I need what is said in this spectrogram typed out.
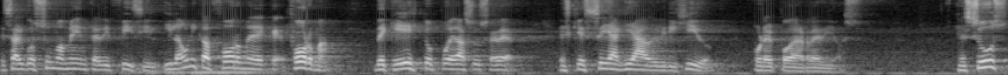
es algo sumamente difícil. Y la única forma de que, forma de que esto pueda suceder es que sea guiado y dirigido por el poder de Dios. Jesús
